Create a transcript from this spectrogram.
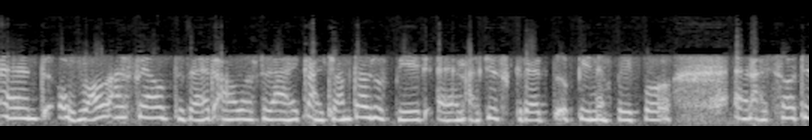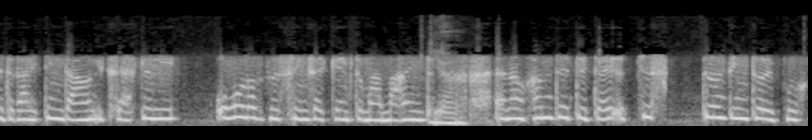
And while I felt that, I was like, I jumped out of bed and I just grabbed a pen and paper and I started writing down exactly all of the things that came to my mind. Yeah. And Alhamdulillah, today it just book.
